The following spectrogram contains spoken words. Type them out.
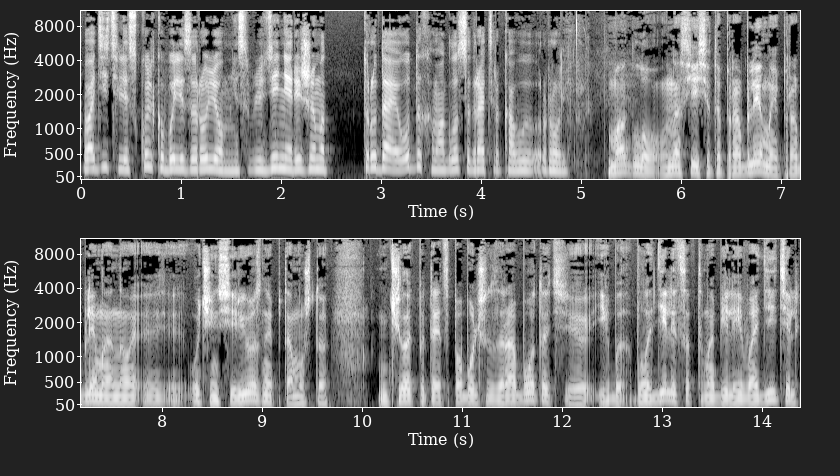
Водители сколько были за рулем? Несоблюдение режима труда и отдыха могло сыграть роковую роль? Могло. У нас есть эта проблема, и проблема она э, очень серьезная, потому что человек пытается побольше заработать, э, и владелец автомобиля, и водитель.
